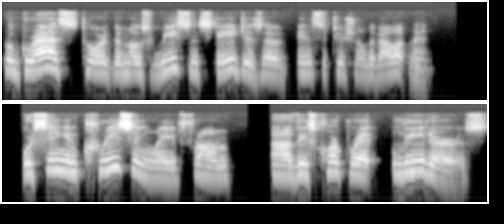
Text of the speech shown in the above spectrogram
progress toward the most recent stages of institutional development, we're seeing increasingly from uh, these corporate leaders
